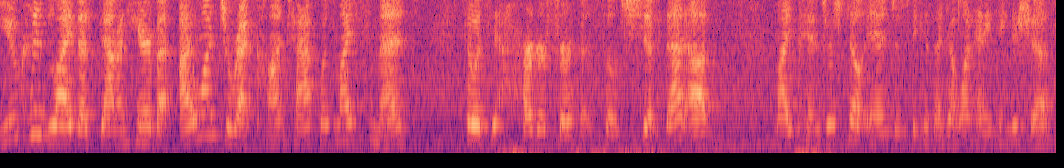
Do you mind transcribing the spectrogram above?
you could lie this down in here, but I want direct contact with my cement, so it's a harder surface. So shift that up. My pins are still in just because I don't want anything to shift.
